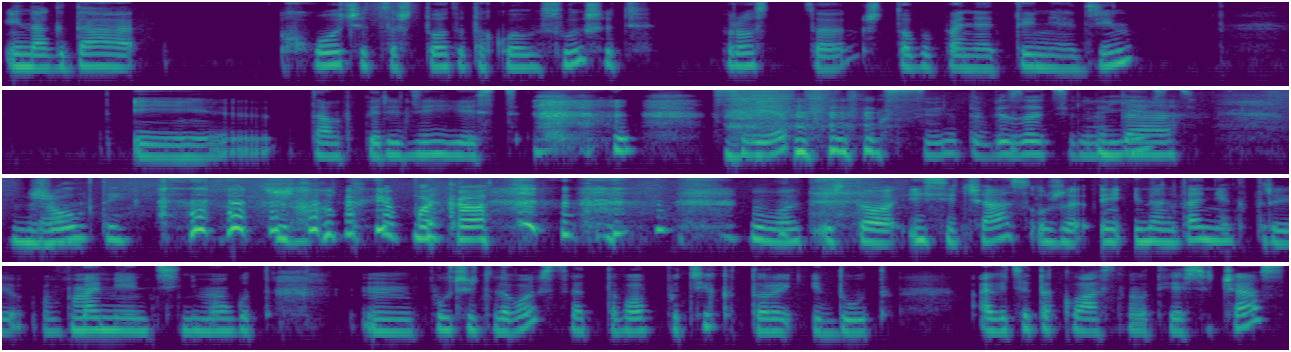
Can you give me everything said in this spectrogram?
Иногда хочется что-то такое услышать, просто чтобы понять, ты не один, и там впереди есть свет. Свет обязательно есть. Желтый. Желтый пока. Вот. И что и сейчас уже иногда некоторые в моменте не могут получить удовольствие от того пути, который идут. А ведь это классно. Вот я сейчас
